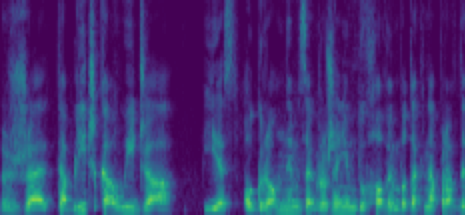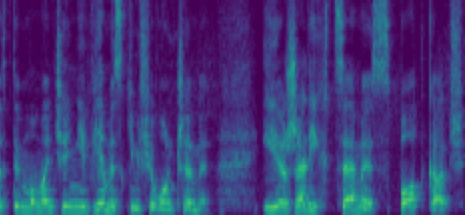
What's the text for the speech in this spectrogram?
że tabliczka Ouija jest ogromnym zagrożeniem duchowym, bo tak naprawdę w tym momencie nie wiemy, z kim się łączymy. I jeżeli chcemy spotkać,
